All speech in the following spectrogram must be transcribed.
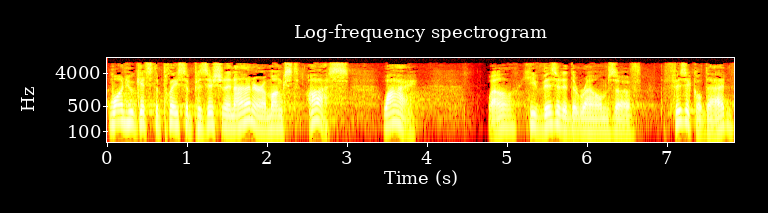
one who gets the place of position and honor amongst us. Why? Well, he visited the realms of the physical dead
